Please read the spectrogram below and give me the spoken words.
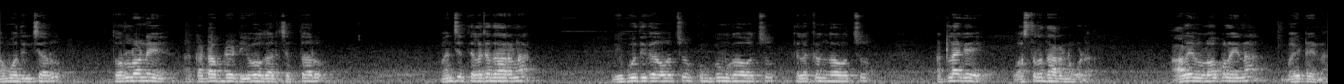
ఆమోదించారు. త్వరలోనే ఆ కట్ ఆఫ్ డేట్ ఈవో గారు చెప్తారు. మంచి తిలకధారణ విభూతి కావచ్చు కుంకుమ కావచ్చు తిలకం కావచ్చు అట్లాగే వస్త్రధారణ కూడా. ఆలయం లోపలైనా బయటైనా.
